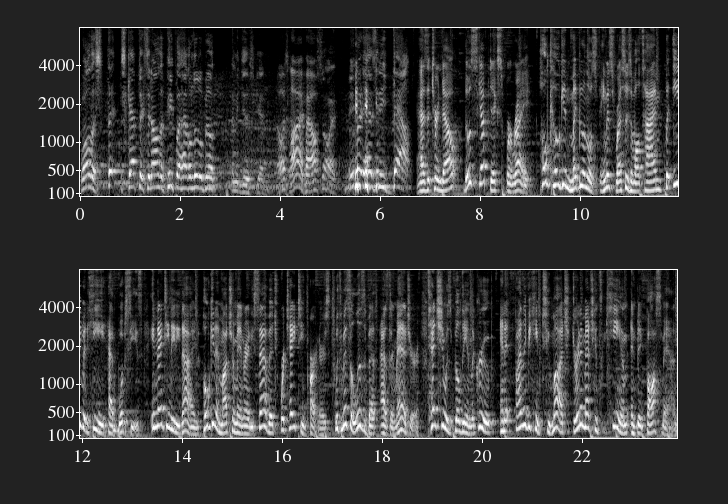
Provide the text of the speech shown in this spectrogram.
Well, the st- skeptics and all the people have a little bit of. Let me do this again. Oh, it's live, Hal. Sorry. Anybody has any doubt? As it turned out, those skeptics were right. Hulk Hogan might be one of the most famous wrestlers of all time, but even he had whoopsies. In 1989, Hogan and Macho Man Randy Savage were tag team partners, with Miss Elizabeth as their manager. Tension was building in the group, and it finally became too much during a match against Akeem and Big Boss Man.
